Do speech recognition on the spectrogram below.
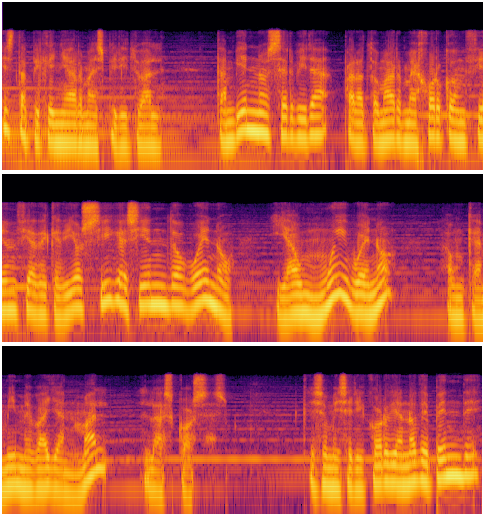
Esta pequeña arma espiritual también nos servirá para tomar mejor conciencia de que Dios sigue siendo bueno y aún muy bueno, aunque a mí me vayan mal las cosas. Que su misericordia no depende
